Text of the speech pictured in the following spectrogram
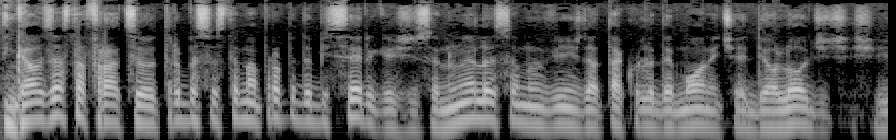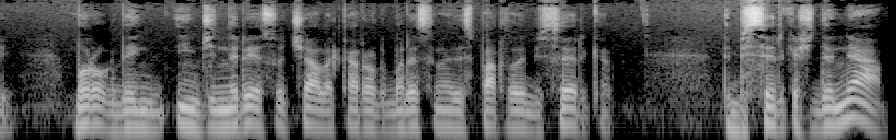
Din cauza asta, fraților, trebuie să stăm aproape de biserică și să nu ne lăsăm învinși de atacurile demonice, ideologice și, mă rog, de inginerie socială care urmăresc să ne despartă de biserică, de biserică și de neam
